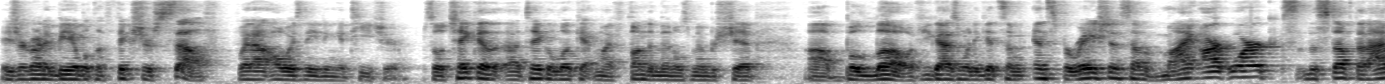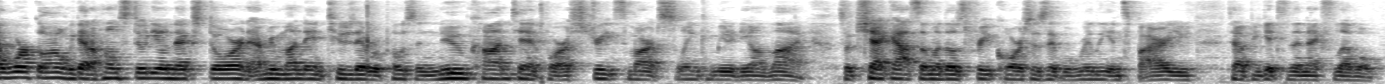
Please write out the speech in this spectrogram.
is you're going to be able to fix yourself without always needing a teacher. So take a uh, take a look at my fundamentals membership uh, below. If you guys want to get some inspiration, some of my artwork, the stuff that I work on, we got a home studio next door, and every Monday and Tuesday we're posting new content for our Street Smart Swing community online. So check out some of those free courses. It will really inspire you to help you get to the next level.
